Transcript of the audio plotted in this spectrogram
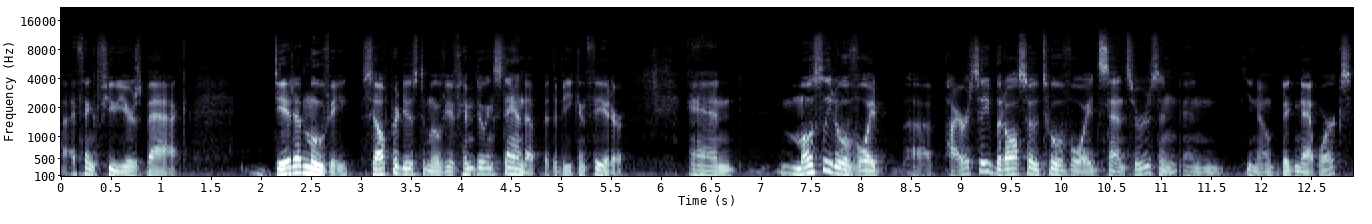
i think a few years back did a movie self-produced a movie of him doing stand-up at the beacon theater and mostly to avoid uh, piracy, but also to avoid censors and, and you know big networks.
